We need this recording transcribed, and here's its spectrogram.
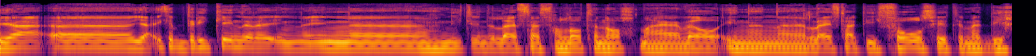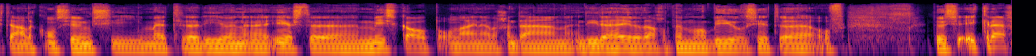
Ja, uh, ja, ik heb drie kinderen in, in uh, niet in de leeftijd van Lotte nog, maar wel in een uh, leeftijd die vol zitten met digitale consumptie, met die hun eerste miskoop online hebben gedaan en die de hele dag op hun mobiel zitten. Of, dus ik krijg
